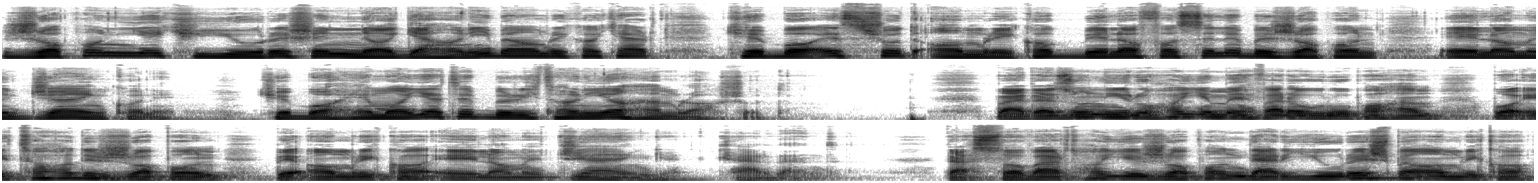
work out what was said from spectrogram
ژاپن یک یورش ناگهانی به آمریکا کرد که باعث شد آمریکا بلافاصله به ژاپن اعلام جنگ کنه که با حمایت بریتانیا همراه شد. بعد از اون نیروهای محور اروپا هم با اتحاد ژاپن به آمریکا اعلام جنگ کردند. دستاوردهای ژاپن در یورش به آمریکا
